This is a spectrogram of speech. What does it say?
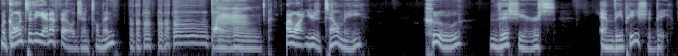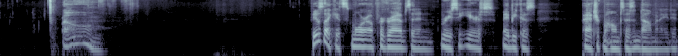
We're going to the NFL, gentlemen. I want you to tell me who this year's MVP should be. Oh. Feels like it's more up for grabs than in recent years. Maybe because Patrick Mahomes hasn't dominated.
